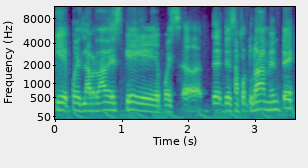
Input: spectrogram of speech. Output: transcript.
que pues la verdad es que pues eh, desafortunadamente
